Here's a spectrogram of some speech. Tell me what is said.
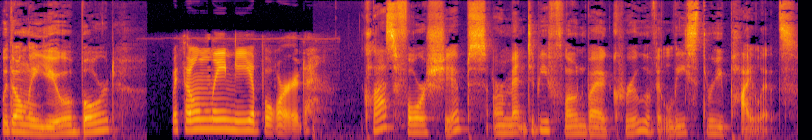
With only you aboard? With only me aboard. Class 4 ships are meant to be flown by a crew of at least three pilots.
